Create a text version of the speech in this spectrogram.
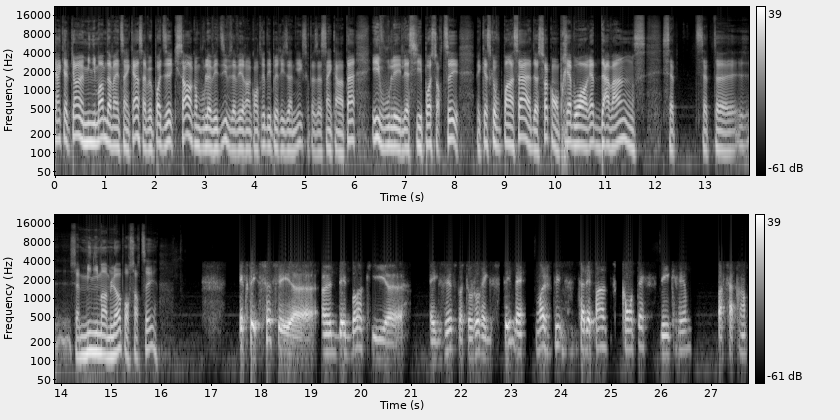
quand quelqu'un a un minimum de 25 ans, ça ne veut pas dire qu'il sort. Comme vous l'avez dit, vous avez rencontré des prisonniers que ça faisait 50 ans et vous ne les laissiez pas sortir. Mais qu'est-ce que vous pensez de ça qu'on prévoirait d'avance cette, euh, ce minimum-là pour sortir? Écoutez, ça, c'est un débat qui existe, va toujours exister, mais moi, je dis, ça dépend du contexte des crimes, parce que ça prend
